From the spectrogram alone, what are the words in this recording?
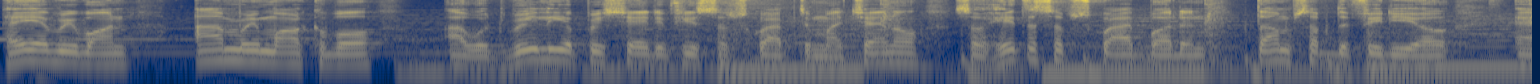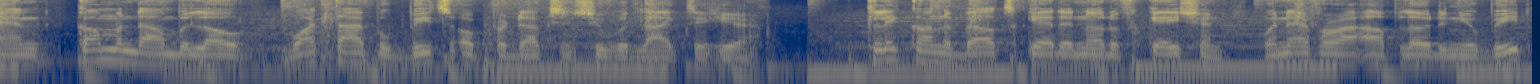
Hey everyone, I'm Remarkable. I would really appreciate if you subscribe to my channel, so hit the subscribe button, thumbs up the video and comment down below what type of beats or productions you would like to hear. Click on the bell to get a notification whenever I upload a new beat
